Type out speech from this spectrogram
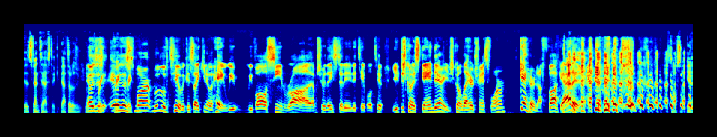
It's fantastic. I thought it was. It It was, a great, just, it great, was a great point. smart move too, because like you know, hey, we we've all seen Raw. I'm sure they studied the table too. You're just going to stand there and you're just going to let her transform. Get her the fuck out of there. It's awesome. Yeah,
